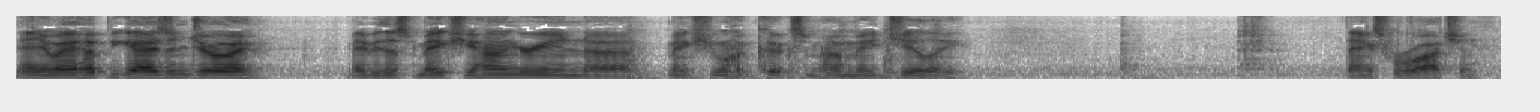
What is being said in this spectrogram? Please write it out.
Anyway, I hope you guys enjoy. Maybe this makes you hungry and uh, makes you want to cook some homemade chili. Thanks for watching.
